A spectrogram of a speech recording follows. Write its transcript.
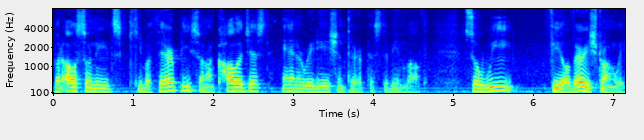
but also needs chemotherapy, so an oncologist and a radiation therapist to be involved. So we feel very strongly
